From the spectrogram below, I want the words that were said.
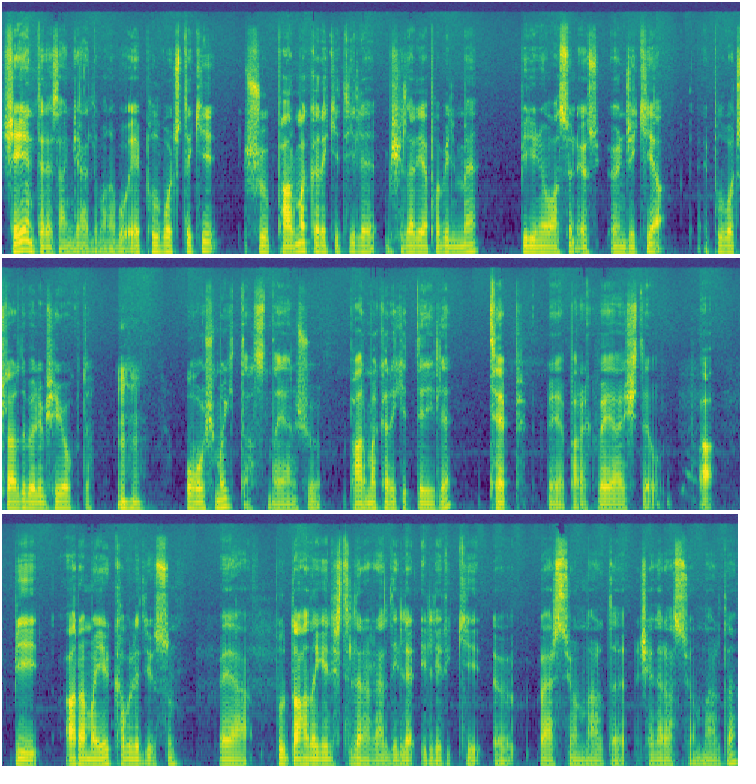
Şey enteresan geldi bana bu Apple Watch'taki şu parmak hareketiyle bir şeyler yapabilme bir inovasyon önceki Apple Watch'larda böyle bir şey yoktu. Hı hı. O hoşuma gitti aslında yani şu parmak hareketleriyle tap yaparak veya işte bir aramayı kabul ediyorsun veya bu daha da geliştirilir herhalde iler, ileriki e, versiyonlarda, jenerasyonlarda.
